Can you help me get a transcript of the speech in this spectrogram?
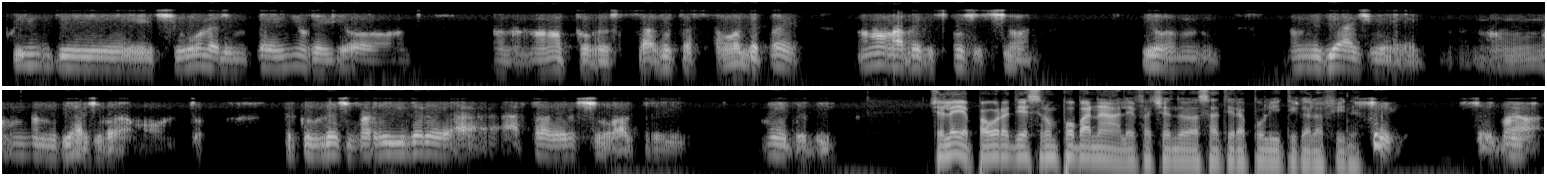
Quindi ci vuole l'impegno che io non, non ho proprio tutta questa voglia e poi non ho la predisposizione io non, non mi piace, non, non, non, mi piace molto, perché mi piace far ridere a, attraverso altri metodi. Cioè lei ha paura di essere un po' banale facendo la satira politica alla fine? Sì, sì ma,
